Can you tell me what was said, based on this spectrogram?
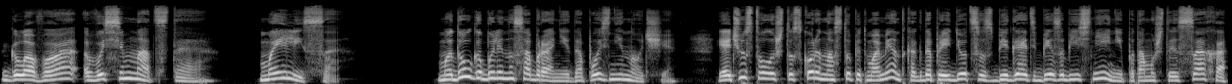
Глава 18. Мэйлиса. Мы долго были на собрании до поздней ночи. Я чувствовала, что скоро наступит момент, когда придется сбегать без объяснений, потому что Исаха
